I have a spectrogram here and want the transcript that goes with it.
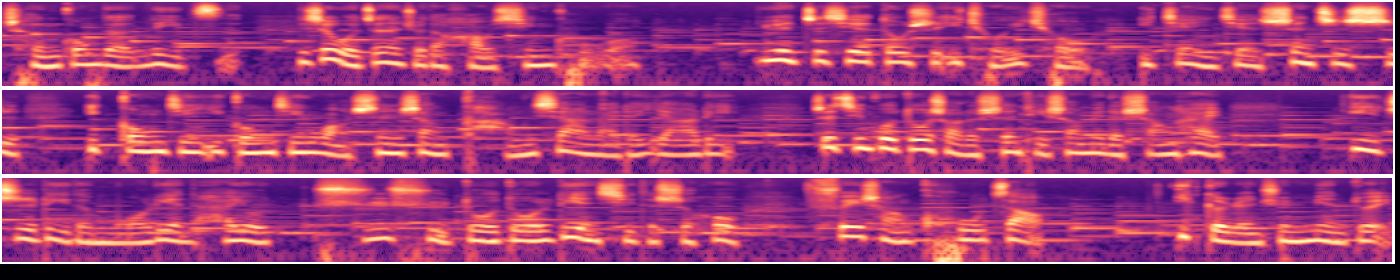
成功的例子，其实我真的觉得好辛苦哦。因为这些都是一球一球、一件一件，甚至是一公斤一公斤往身上扛下来的压力，这经过多少的身体上面的伤害？意志力的磨练，还有许许多多练习的时候非常枯燥，一个人去面对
